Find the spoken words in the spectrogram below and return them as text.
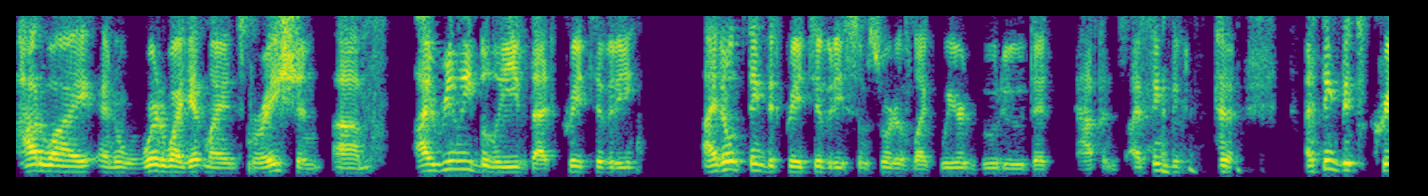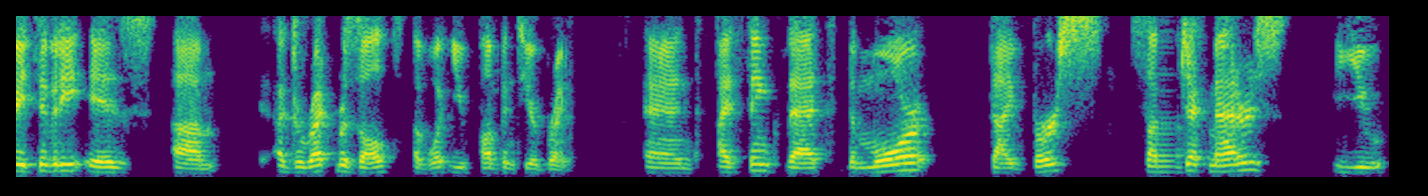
how do I and where do I get my inspiration? Um, I really believe that creativity I don't think that creativity is some sort of like weird voodoo that happens. I think that I think that creativity is um, a direct result of what you pump into your brain, and I think that the more diverse subject matters you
